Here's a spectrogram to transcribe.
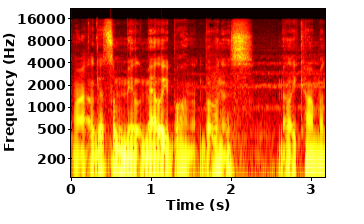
Alright, I'll get some me melee bon bonus. Melee combat.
